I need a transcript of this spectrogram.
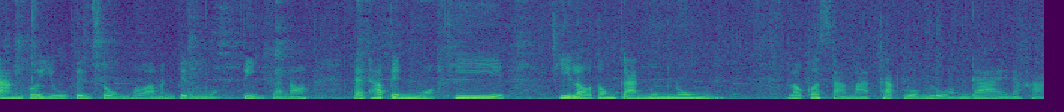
ตั้งก็อยู่เป็นทรง เพราะว่ามันเป็นหมวกปีกอะเนาะแต่ถ้าเป็นหมวกที่ที่เราต้องการนุ่มๆ เราก็สามารถถักหลวมๆได้นะคะ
